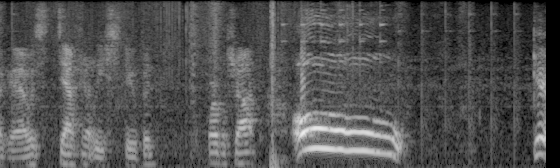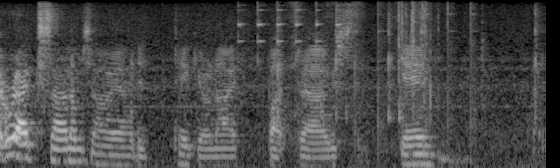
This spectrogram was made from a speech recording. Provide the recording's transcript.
Okay, that was definitely stupid. Horrible shot. Oh! Get wrecked, son. I'm sorry I had to take your life, but uh, it was just a game. That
